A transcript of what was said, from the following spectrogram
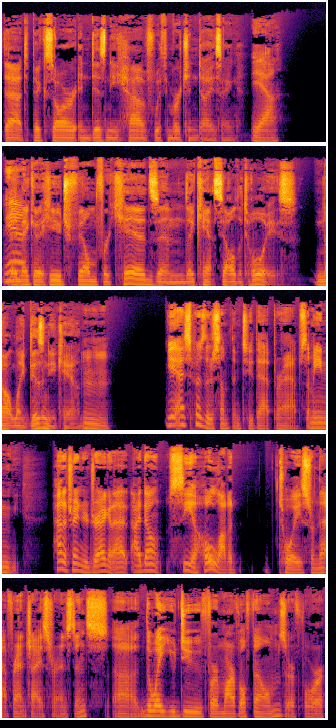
that Pixar and Disney have with merchandising. yeah, They make a huge film for kids and they can't sell the toys, not like Disney can. Mm. Yeah, I suppose there's something to that, perhaps. I mean, How to Train Your Dragon, I, I don't see a whole lot of toys from that franchise, for instance, uh, the way you do for Marvel films or for.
